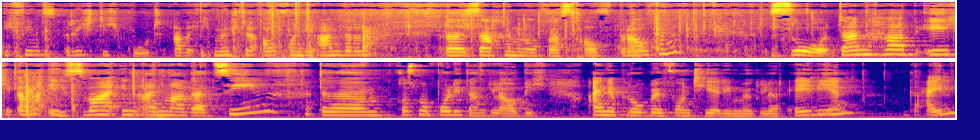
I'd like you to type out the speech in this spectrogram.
ich finde es richtig gut. Aber ich möchte auch von den anderen äh, Sachen noch was aufbrauchen. So, dann habe ich, ah, es war in ein Magazin, äh, Cosmopolitan glaube ich, eine Probe von Thierry Mugler Alien, geil.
